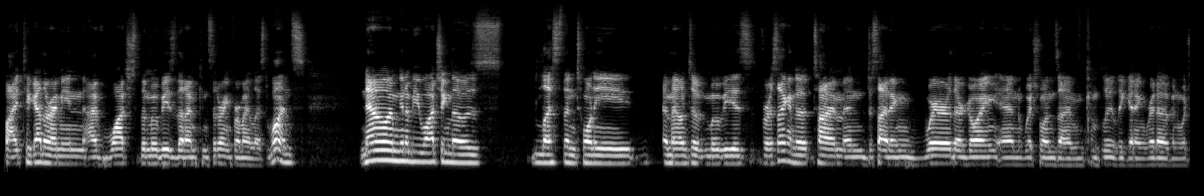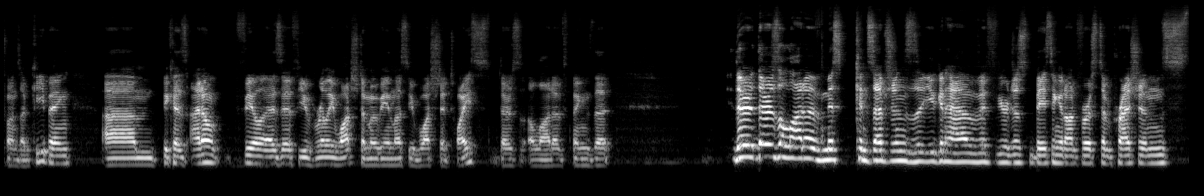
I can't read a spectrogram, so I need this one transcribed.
by together, I mean I've watched the movies that I'm considering for my list once. Now I'm going to be watching those less than 20 amount of movies for a second time and deciding where they're going and which ones I'm completely getting rid of and which ones I'm keeping. Um, because I don't feel as if you've really watched a movie unless you've watched it twice. There's a lot of things that there there's a lot of misconceptions that you can have if you're just basing it on first impressions.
